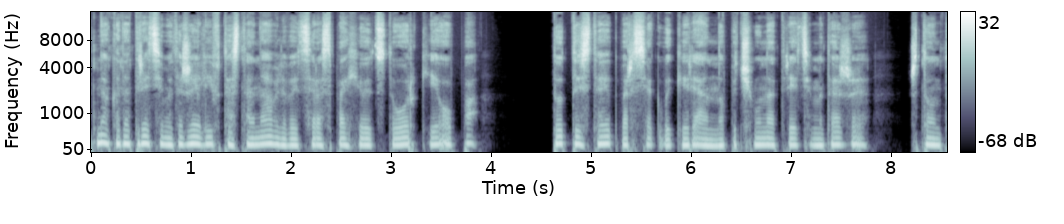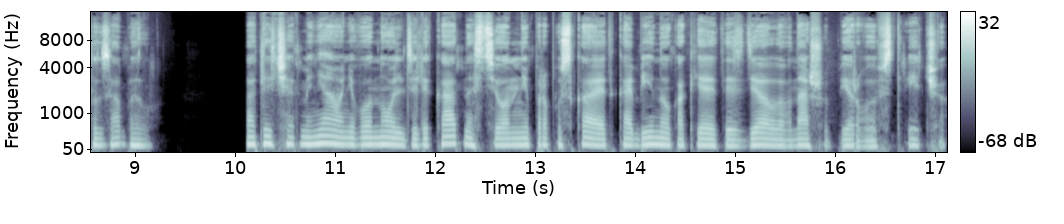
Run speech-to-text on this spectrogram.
Однако на третьем этаже лифт останавливается, распахивает створки, и опа! Тут и стоит Барсек Багирян, но почему на третьем этаже? Что он тут забыл? В отличие от меня, у него ноль деликатности, он не пропускает кабину, как я это сделала в нашу первую встречу.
